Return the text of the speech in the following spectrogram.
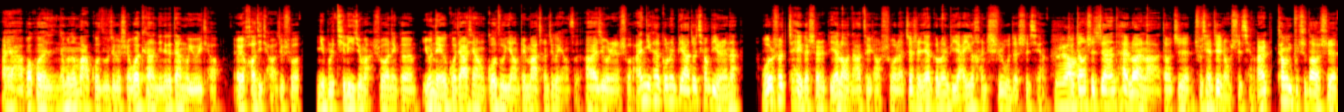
哎呀，包括能不能骂国足这个事，我也看到你那个弹幕有一条，呃，有好几条，就说你不是提了一句嘛，说那个有哪个国家像国足一样被骂成这个样子啊？就有人说，哎，你看哥伦比亚都枪毙人呢。我是说这个事儿别老拿嘴上说了，这是人家哥伦比亚一个很耻辱的事情。对啊，就当时治安太乱了，导致出现这种事情。而他们不知道是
